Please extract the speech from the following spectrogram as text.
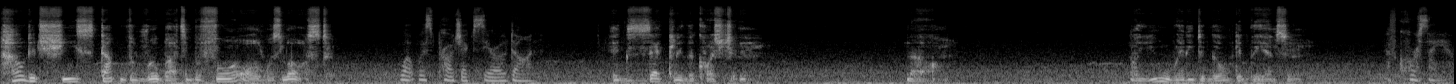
How did she stop the robots before all was lost? What was Project Zero Dawn? Exactly the question. Now, are you ready to go get the answer? Of course I am.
